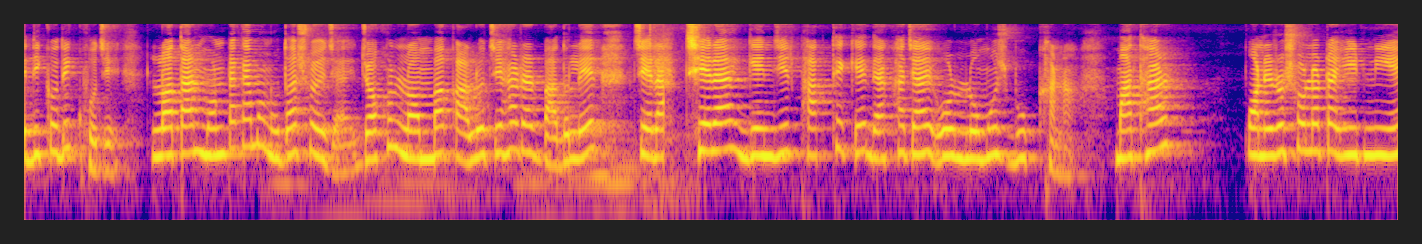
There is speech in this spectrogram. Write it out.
এদিক ওদিক খোঁজে। লতার মনটা কেমন উদাস হয়ে যায়, যখন লম্বা কালো চেহারার বাদলের চেরা, ছেঁড়া গেঞ্জির ফাঁক থেকে দেখা যায় ওর লোমশ বুকখানা। মাথার পনেরো ষোলোটা ইট নিয়ে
